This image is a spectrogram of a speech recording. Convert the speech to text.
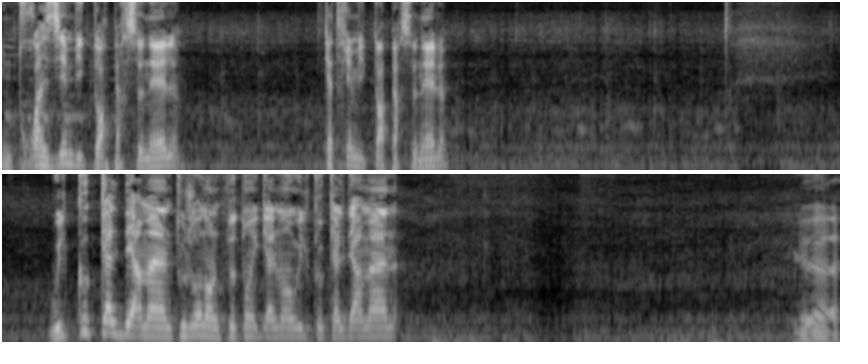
Une troisième victoire personnelle. Quatrième victoire personnelle. Wilco Calderman, toujours dans le peloton également, Wilco Calderman. Le euh,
